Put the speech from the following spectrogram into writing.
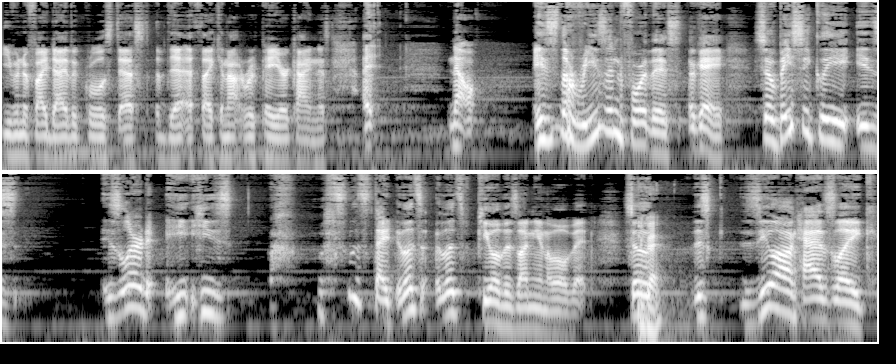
even if I die the cruelest death of death, I cannot repay your kindness. I now is the reason for this okay? So basically, is his lord he he's let's let's let's let's peel this onion a little bit. So Okay. this Zilong has like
